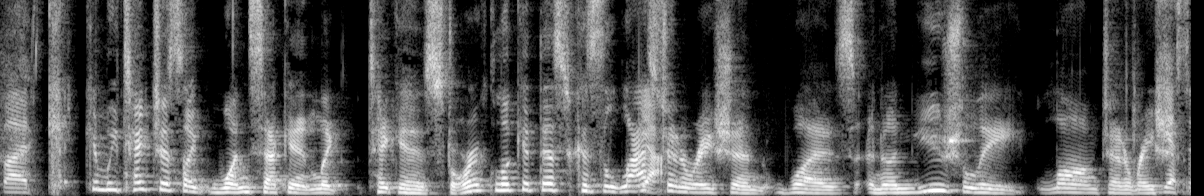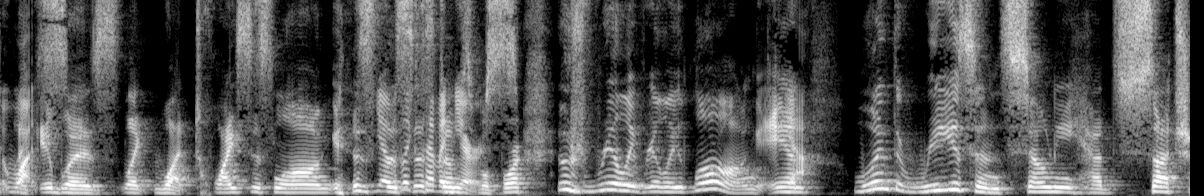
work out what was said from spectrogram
But Can we take just like one second, like take a historic look at this? Because the last Yeah. generation was an unusually long generation. Yes, it Like, was. it was like what twice as long as Yeah, it the was like systems seven years. before. It was really, really long, and. Yeah. One of the reasons Sony had such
